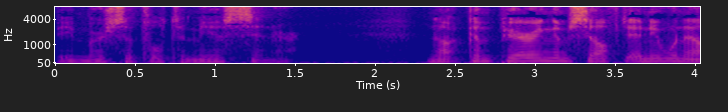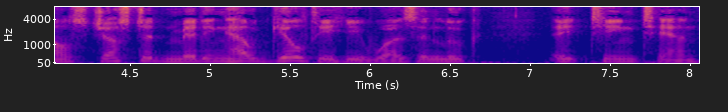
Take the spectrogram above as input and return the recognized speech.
be merciful to me, a sinner. Not comparing himself to anyone else, just admitting how guilty he was in Luke 18:10.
